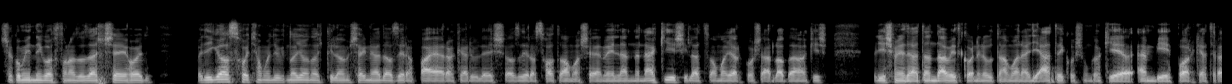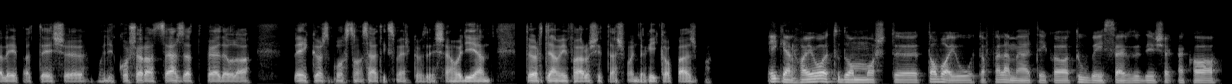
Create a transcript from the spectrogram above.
és akkor mindig ott van az az esély, hogy, hogy igaz, hogyha mondjuk nagyon nagy különbségnél, de azért a pályára kerülése azért az hatalmas élmény lenne neki is, illetve a magyar kosárlabdának is, hogy ismételten David Cornél után van egy játékosunk, aki NBA parketre lépett, és mondjuk kosarat szerzett például a Lakers Boston Celtics mérkőzésen, hogy ilyen történelmi párosítás mondjak így kapásba. Igen, ha jól tudom, most tavaly óta felemelték a two szerződéseknek a,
